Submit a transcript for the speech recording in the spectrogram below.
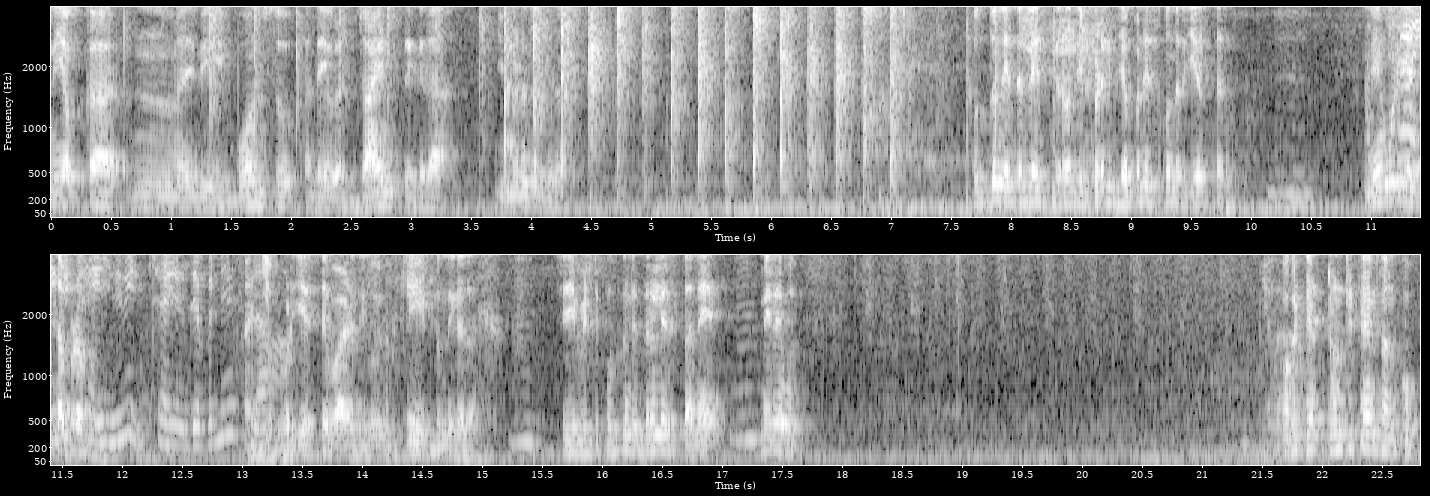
నీ యొక్క ఇవి బోన్స్ అంటే జాయింట్స్ దగ్గర ఈ మెడ దగ్గర. పొద్దున్న నిద్రలేసిన తర్వాత ఇప్పటికి జపనీస్ కొందరు చేస్తారు. నేను కూడా చేస్తా అప్పుడు ఎవడు చేస్తే వాడిది ఇప్పుడు చేయి ఇట్లుంది కదా. చేయి పెట్టి పొద్దున్న నిద్రలేస్తానే మీరేమో ఒక టెన్ ట్వంటీ టైమ్స్ అనుకో.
